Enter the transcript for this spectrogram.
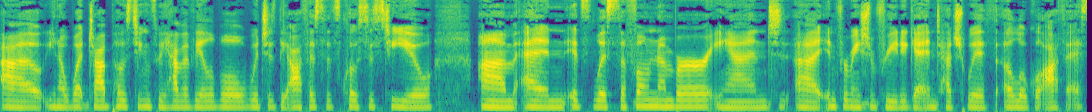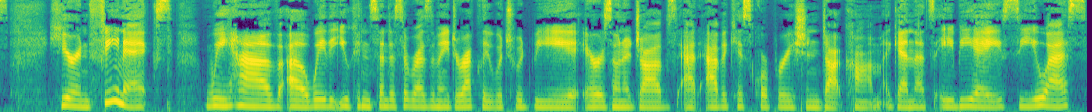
uh, you know what job postings we have available which is the office that's closest to you. Um, and it lists the phone number and uh, information for you to get in touch with a local office. Here in phoenix we have a way that you can send us a resume directly which would be arizona jobs at abacuscorporation.com again that's a-b-a-c-u-s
